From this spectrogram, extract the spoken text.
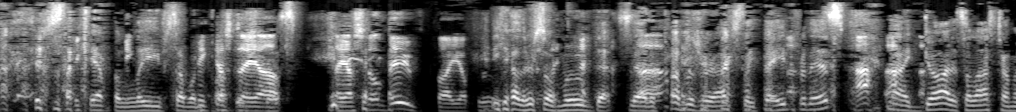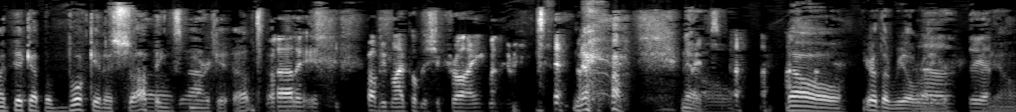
It's I can't believe someone because they are this. They are still moved by your prose. Yeah, they're so moved that uh, the publisher actually paid for this. My God, it's the last time I pick up a book in a shopping market. Well, it, it's probably my publisher crying when they read. No, no, no. You're the real writer. Oh, dear. No.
